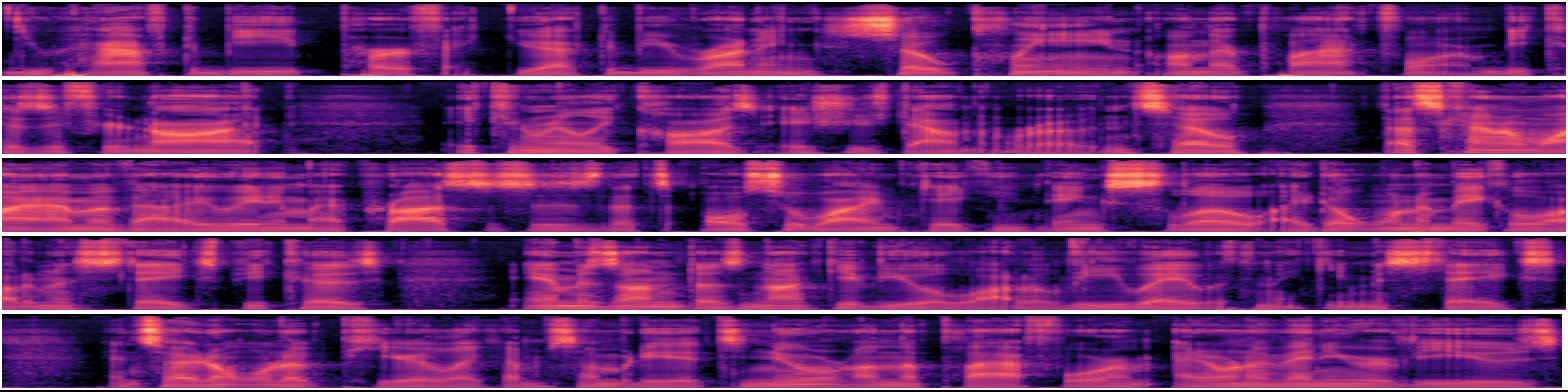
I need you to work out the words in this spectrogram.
you have to be perfect. You have to be running so clean on their platform because if you're not, it can really cause issues down the road. And so that's kind of why I'm evaluating my processes. That's also why I'm taking things slow. I don't want to make a lot of mistakes because Amazon does not give you a lot of leeway with making mistakes. And so I don't want to appear like I'm somebody that's newer on the platform. I don't have any reviews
